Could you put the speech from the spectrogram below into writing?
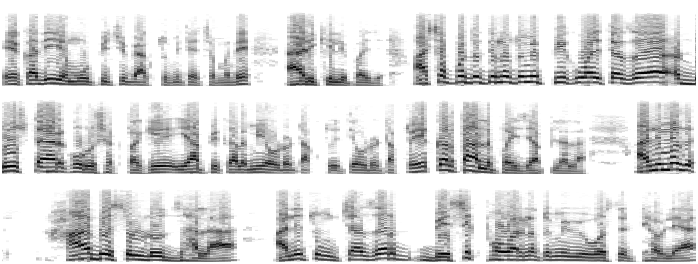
एखादी एमओपी ची बॅग तुम्ही त्याच्यामध्ये ऍड केली पाहिजे. अशा पद्धतीने तुम्ही पीक वाईज त्याचा डोस तयार करू शकता की या पिकाला मी एवढं टाकतोय तेवढं टाकतोय हे करता आलं पाहिजे आपल्याला. आणि मग हा बेसल डोस झाला आणि तुमच्या जर बेसिक फवारण्या तुम्ही व्यवस्थित ठेवल्या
